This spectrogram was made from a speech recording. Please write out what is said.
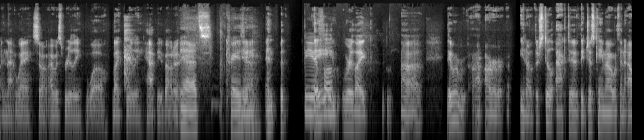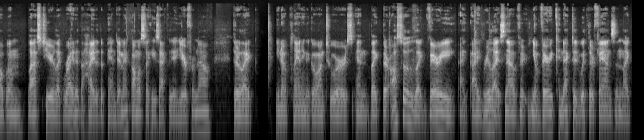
in that way. So i was really whoa like really happy about it. Yeah, that's crazy. yeah. And but Beautiful. they were like uh they were are, are you know they're still active. They just came out with an album last year like right at the height of the pandemic almost like exactly a year from now. They're like you know planning to go on tours and like they're also like very i, I realize now ve- you know very connected with their fans and like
